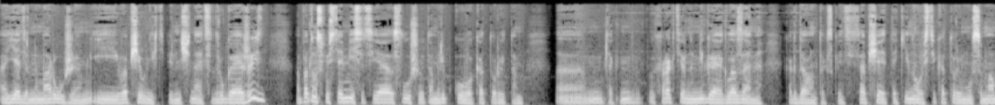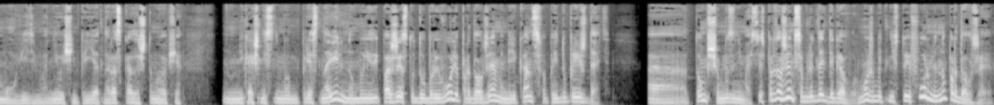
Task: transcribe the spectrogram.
ядерным оружием, и вообще у них теперь начинается другая жизнь. А потом спустя месяц я слушаю там Рябкова, который там э, так характерно мигая глазами, когда он, так сказать, сообщает такие новости, которые ему самому, видимо, не очень приятно рассказывать, что мы вообще, мне, конечно, не мы приостановили, но мы по жесту доброй воли продолжаем американцев предупреждать о том, что мы занимаемся. То есть продолжаем соблюдать договор. Может быть, не в той форме, но продолжаем.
